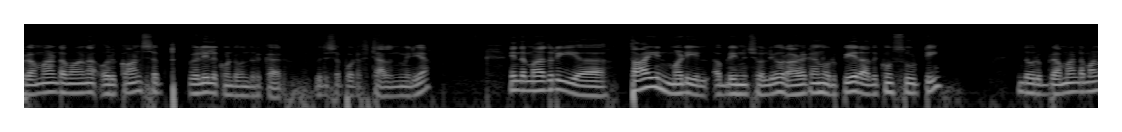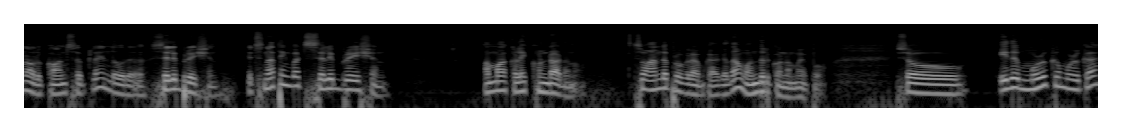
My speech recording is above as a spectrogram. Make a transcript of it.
பிரம்மாண்டமான ஒரு கான்செப்ட் வெளியில் கொண்டு வந்திருக்கார். With support of talent media இந்த மாதிரி தாயின் மடியில் அப்படின்னு சொல்லி ஒரு அழகான ஒரு பேர் அதுக்கும் சூட்டி இந்த ஒரு பிரம்மாண்டமான ஒரு கான்செப்டில் இந்த ஒரு celebration it's nothing but celebration அம்மாக்களை கொண்டாடணும். ஸோ அந்த ப்ரோக்ராம்க்காக தான் வந்திருக்கோம் நம்ம இப்போது ஸோ இது முழுக்க முழுக்க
